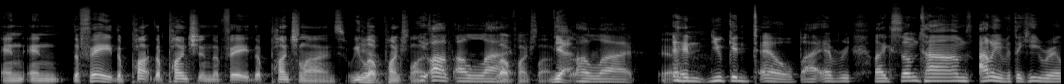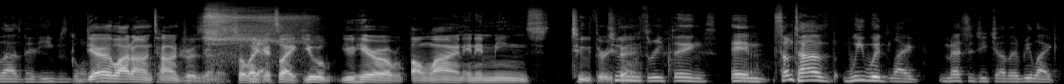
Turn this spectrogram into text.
and and the fade, the pun, the punching, the fade, the punchlines. We love punchlines. You- a, a lot. love punchlines. Yeah. so, a lot. Yeah. And you can tell by every like sometimes I don't even think he realized that he was going. there are a lot of entendres in it. So like Yeah. it's like you you hear a, a line and it means two, three two, things. three things, and sometimes we would like message each other and be like,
